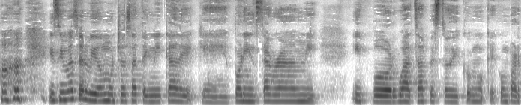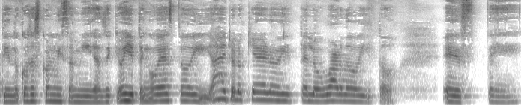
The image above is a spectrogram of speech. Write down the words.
y sí me ha servido mucho esa técnica de que por Instagram y, y por WhatsApp estoy como que compartiendo cosas con mis amigas de que, oye, tengo esto y, ay, yo lo quiero y te lo guardo y todo. Este,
